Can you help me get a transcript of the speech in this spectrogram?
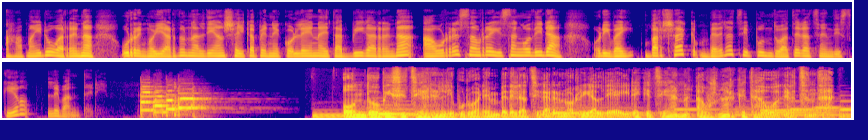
amairugarrena, urrengo jardunaldian sailkapeneko lehena eta bigarrena aurrez aurre izango dira. Hori bai, barsak bederatzi puntu ateratzen dizkio, levanteri. Ondo bizitzearen liburuaren bederatzigarren horri aldea irekitzean hausnarketa hau agertzen da.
